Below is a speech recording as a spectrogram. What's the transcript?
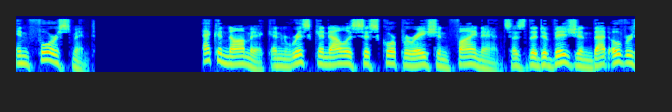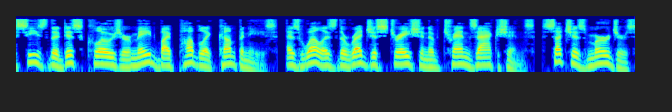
Enforcement Economic and Risk Analysis Corporation Finance is the division that oversees the disclosure made by public companies, as well as the registration of transactions, such as mergers,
